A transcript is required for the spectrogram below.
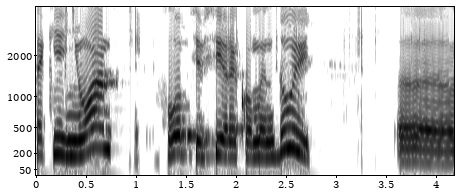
такий нюанс. Хлопці всі рекомендують е,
